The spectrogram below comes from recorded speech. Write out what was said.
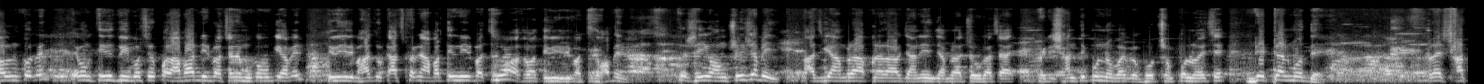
পালন করবেন এবং তিনি দুই বছর পর আবার নির্বাচনের মুখোমুখি হবেন। তিনি যদি ভালো কাজ করেন, আবার তিনি নির্বাচিত হবেন অথবা তিনি নির্বাচিত হবেন তো সেই অংশ হিসাবেই আজকে আমরা আপনারা জানেন যে আমরা চৌগাছায় এটি শান্তিপূর্ণভাবে ভোট সম্পন্ন হয়েছে। দেড়টার মধ্যে প্রায় সাত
